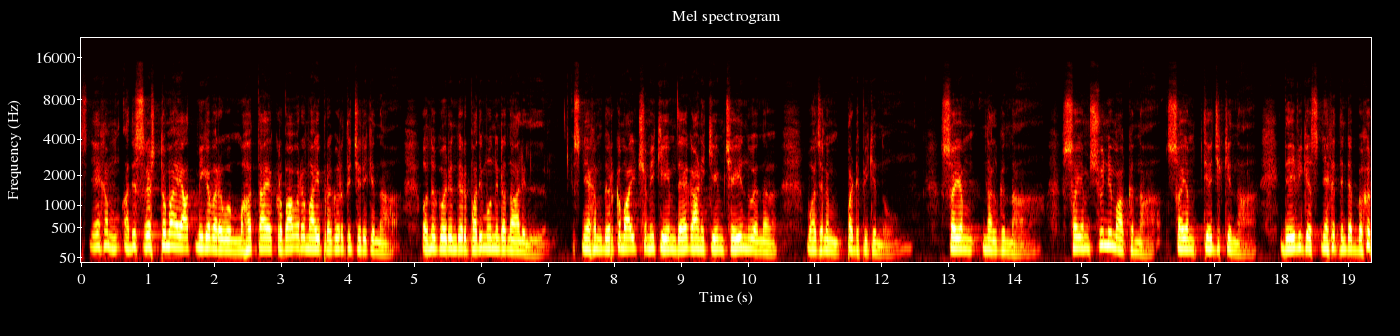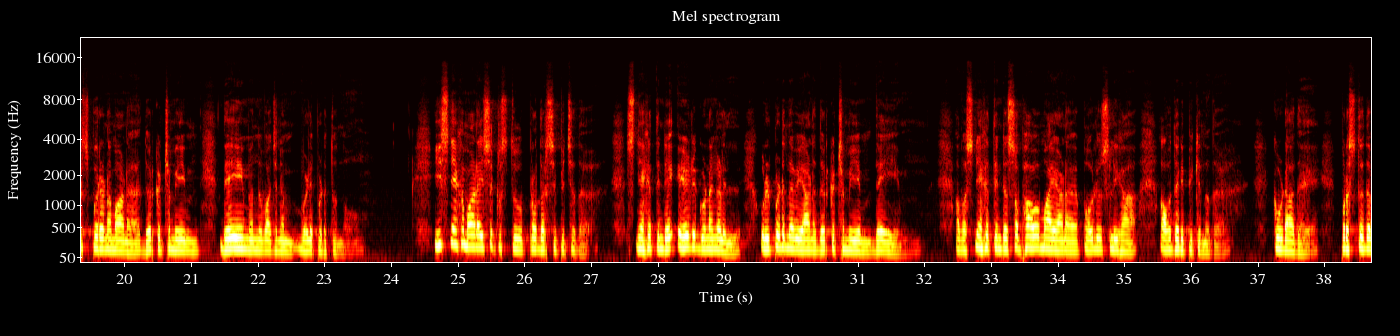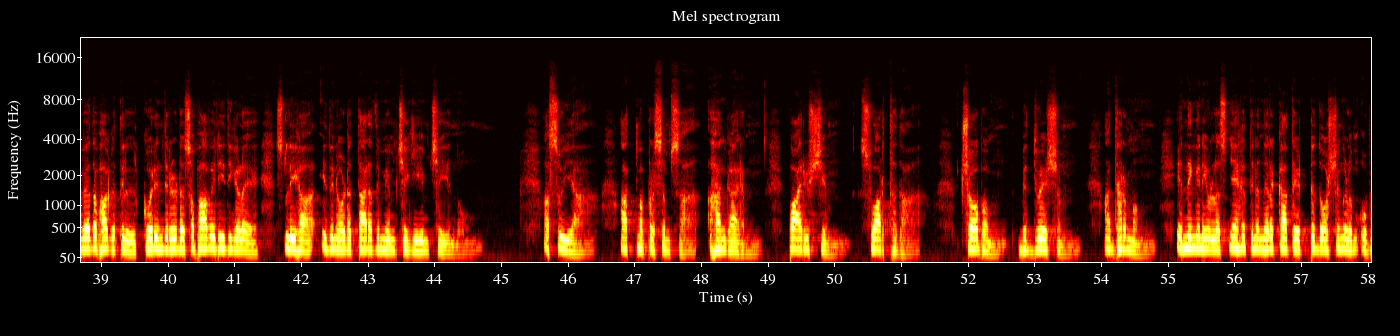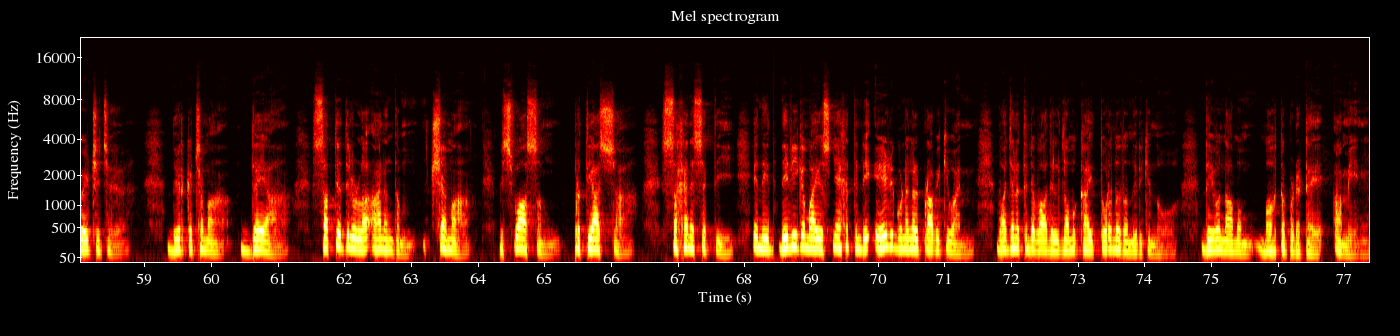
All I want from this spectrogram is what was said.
സ്നേഹം അതിശ്രേഷ്ഠമായ ആത്മീകപരവും മഹത്തായ കൃപാവരവുമായി പ്രകീർത്തിച്ചിരിക്കുന്ന ഒന്ന് കോരിന്തിയർ പതിമൂന്നിന്റെ നാലിൽ സ്നേഹം ദീർഘമായി ക്ഷമിക്കുകയും ദയ കാണിക്കുകയും ചെയ്യുന്നുവെന്ന് വചനം പഠിപ്പിക്കുന്നു. സ്വയം നൽകുന്ന സ്വയം ശൂന്യമാക്കുന്ന സ്വയം ത്യജിക്കുന്ന ദൈവിക സ്നേഹത്തിന്റെ ബഹിർസ്ഫുരണമാണ് ദീർഘക്ഷമയും ദയയും എന്ന് വചനം വെളിപ്പെടുത്തുന്നു. ഈ സ്നേഹമാണ് യേശുക്രിസ്തു പ്രദർശിപ്പിച്ചത്. സ്നേഹത്തിന്റെ ഏഴ് ഗുണങ്ങളിൽ ഉൾപ്പെടുന്നവയാണ് ദീർഘക്ഷമയും ദയയും. അവ സ്നേഹത്തിന്റെ സ്വഭാവമായാണ് പൗലുസ്ലിഹ അവതരിപ്പിക്കുന്നത്. കൂടാതെ പ്രസ്തുത വേദഭാഗത്തിൽ കൊരിന്തിരുടെ സ്വഭാവ രീതികളെ സ്ലിഹ ഇതിനോട് താരതമ്യം ചെയ്യുകയും ചെയ്യുന്നു. അസൂയ ആത്മപ്രശംസ അഹങ്കാരം പാരുഷ്യം സ്വാർത്ഥത ക്ഷോഭം വിദ്വേഷം അധർമ്മം എന്നിങ്ങനെയുള്ള സ്നേഹത്തിന് നിരക്കാത്ത എട്ട് ദോഷങ്ങളും ഉപേക്ഷിച്ച് ദീർഘക്ഷമ ദയ സത്യത്തിലുള്ള ആനന്ദം ക്ഷമ വിശ്വാസം പ്രത്യാശ സഹനശക്തി എന്നീ ദൈവികമായ സ്നേഹത്തിന്റെ ഏഴ് ഗുണങ്ങൾ പ്രാപിക്കുവാൻ വചനത്തിന്റെ വാതിൽ നമുക്കായി തുറന്നു തന്നിരിക്കുന്നു. ദൈവനാമം മഹത്വപ്പെടട്ടെ. ആമീൻ.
